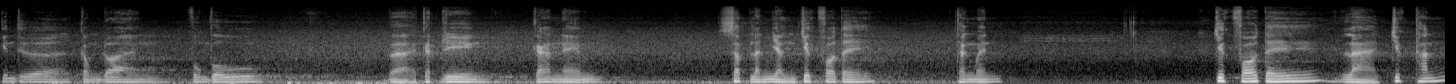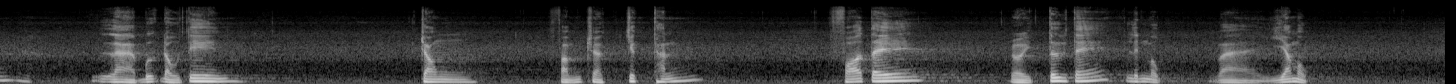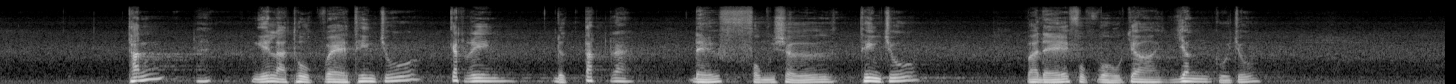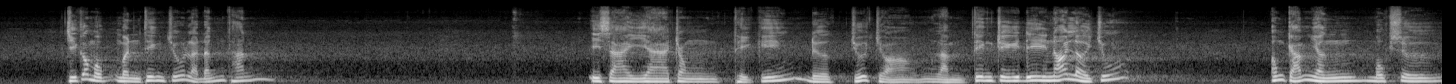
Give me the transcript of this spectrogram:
Kính thưa cộng đoàn phụng vụ và cách riêng các anh em sắp lãnh nhận chức phó tế, thân mến. Chức phó tế là chức thánh, là bước đầu tiên trong phẩm trật chức thánh. Phó tế, rồi tư tế, linh mục và giám mục thánh. Nghĩa là thuộc về thiên chúa, cách riêng được tách ra để phụng sự thiên chúa và để phục vụ cho dân của chúa. Chỉ có một mình thiên chúa là đấng thánh. Isaiah trong thị kiến được Chúa chọn làm tiên tri đi nói lời Chúa. Ông cảm nhận một sự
